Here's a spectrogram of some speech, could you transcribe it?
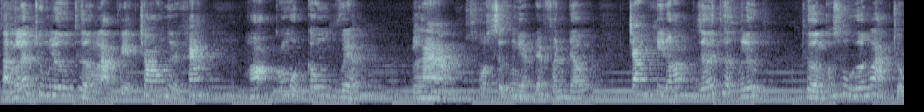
tầng lớp trung lưu thường làm việc cho người khác, họ có một công việc làm, một sự nghiệp để phấn đấu. Trong khi đó, giới thượng lưu thường có xu hướng làm chủ,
